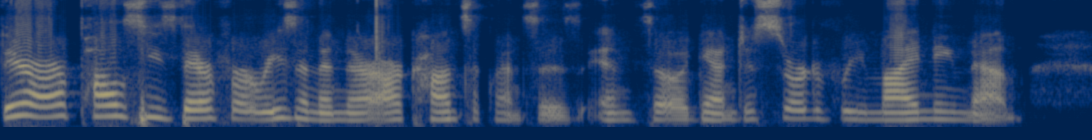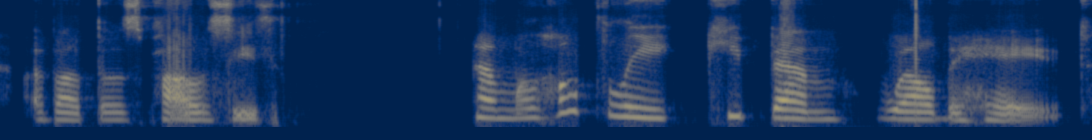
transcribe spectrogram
there are policies there for a reason and there are consequences. And so again, just sort of reminding them about those policies um, will hopefully keep them well behaved.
